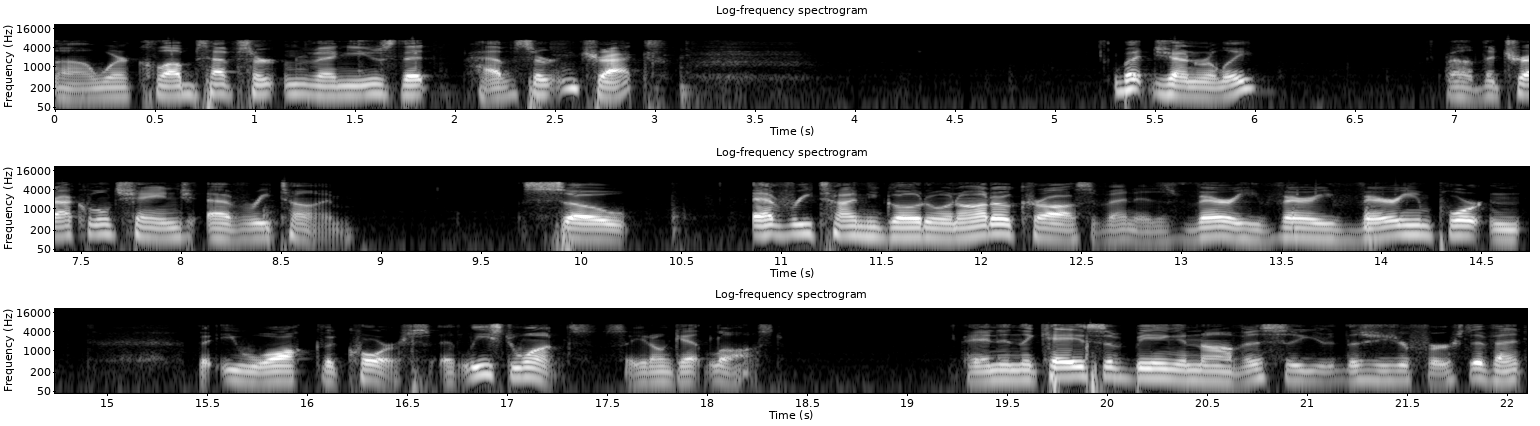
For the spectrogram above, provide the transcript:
uh, where clubs have certain venues that have certain tracks. But generally, uh, the track will change every time. So every time you go to an autocross event, it is very, very, very important that you walk the course at least once so you don't get lost. And in the case of being a novice, so this is your first event,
